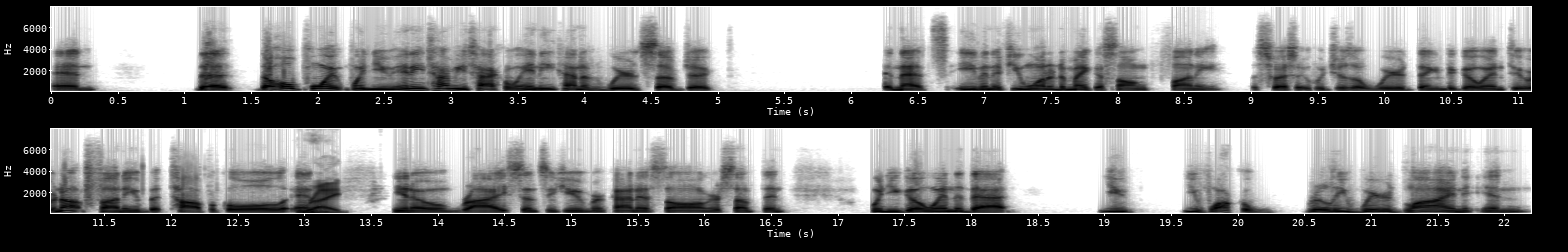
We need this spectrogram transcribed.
And the the whole point when you anytime you tackle any kind of weird subject and that's even if you wanted to make a song funny especially which is a weird thing to go into or not funny but topical and right. you know wry sense of humor kind of song or something when you go into that you you walk a really weird line in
